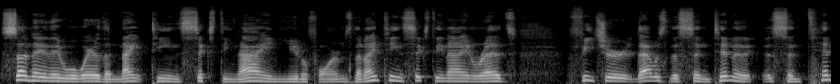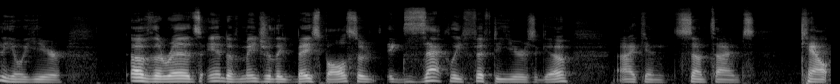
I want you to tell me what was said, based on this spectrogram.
Sunday they will wear the 1969 uniforms. The 1969 Reds feature that was the centennial, centennial year of the Reds and of Major League Baseball, so exactly 50 years ago. I can sometimes count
